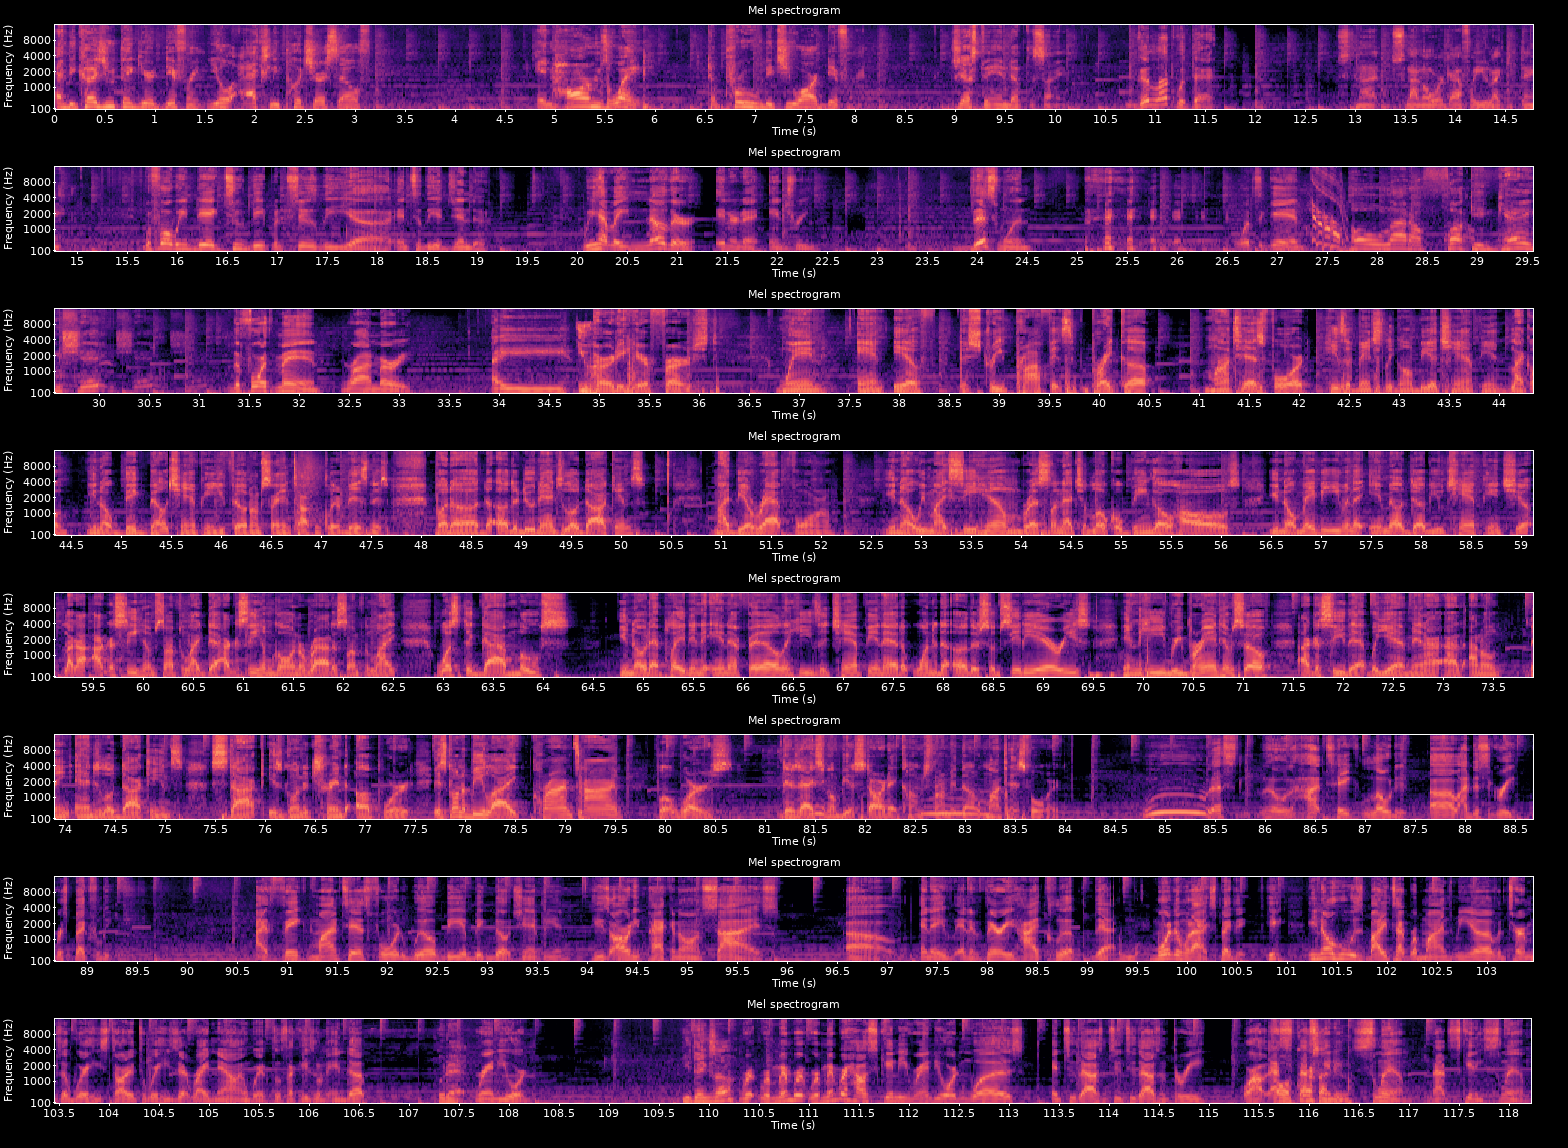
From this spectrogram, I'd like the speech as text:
And because you think you're different, you'll actually put yourself in harm's way to prove that you are different just to end up the same. Good luck with that. It's not it's not gonna work out for you like you think. Before we dig too deep into the uh, into the agenda, we have another internet entry. This one Once again, a Whole lot of fucking gang shit. the fourth man, Ron Murray. A You heard it here first. When and if the Street Profits break up, Montez Ford, he's eventually gonna be a champion, like a you know big belt champion. You feel what I'm saying? Talking clear business. But uh, the other dude, Angelo Dawkins, might be a rap for him. You know, we might see him wrestling at your local bingo halls. You know, maybe even an MLW championship. Like I, I could see him something like that. I could see him going a route or something like what's the guy Moose? You know, that played in the NFL and he's a champion at one of the other subsidiaries and he rebrand himself. I could see that. But yeah, man, I I, I don't think Angelo Dawkins stock is going to trend upward. It's going to be like Cryme Tyme, but worse. There's actually going to be a star that comes from it though, Montez Ford. Ooh, that's a hot take loaded. Uh, I disagree respectfully. I think Montez Ford will be a big belt champion. He's already packing on size, um, in a in a very high clip that more than what I expected. He, you know, who his body type reminds me of in terms of where he started to where he's at right now and where it looks like he's going to end up. who that? Randy Orton. You think so? Re- remember remember how skinny Randy Orton was in 2002 2003 or how that's Oh, of course not I do. slim not skinny slim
